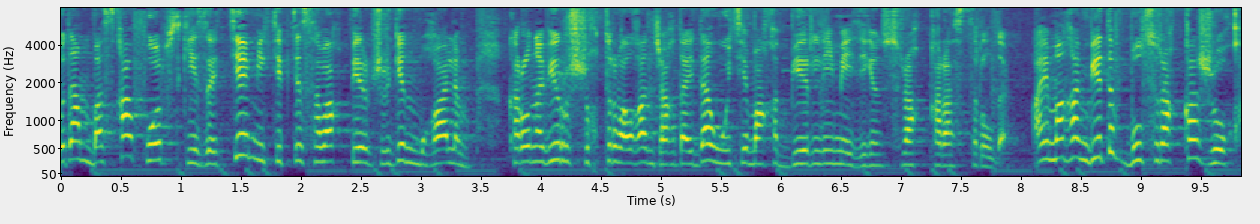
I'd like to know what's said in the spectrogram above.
Одан басқа forbes kzте мектепте сабақ беріп жүрген мұғалім коронавирус жұқтырып алған жағдайда өтемақы беріле ме деген сұрақ қарастырылды. Аймағамбетов бұл сұраққа жоқ.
